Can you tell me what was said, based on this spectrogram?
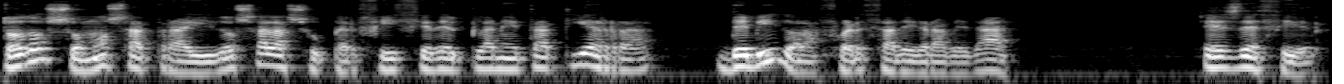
Todos somos atraídos a la superficie del planeta Tierra debido a la fuerza de gravedad. Es decir,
